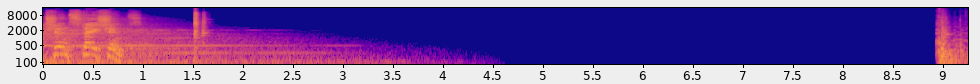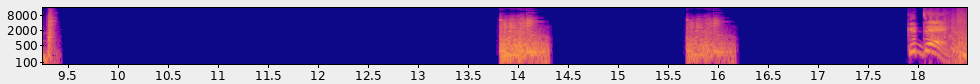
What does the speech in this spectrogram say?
Action stations! Good day.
